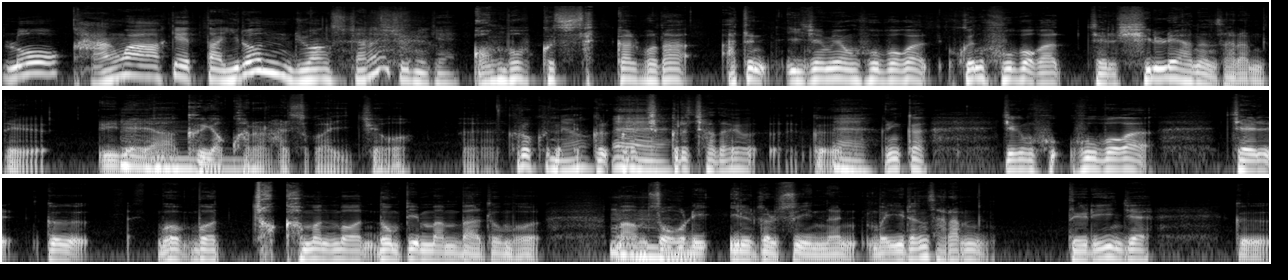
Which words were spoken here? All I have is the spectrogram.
로 강화하겠다 이런 뉘앙스잖아요 지금 이게. 어뭐그 색깔보다 하여튼 이재명 후보가 그건 후보가 제일 신뢰하는 사람들이래야 음. 그 역할을 할 수가 있죠. 예. 그렇군요. 그, 그, 네. 그렇잖아요. 그, 네. 그러니까 지금 후, 후보가 제일 그 뭐뭐 뭐 척하면 뭐 눈빛만 봐도 뭐 마음속으로 음. 읽을 수 있는 뭐 이런 사람들이 이제 그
